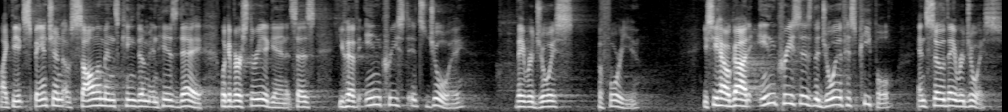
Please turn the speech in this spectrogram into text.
like the expansion of Solomon's kingdom in his day. Look at verse 3 again. It says, You have increased its joy, they rejoice before you. You see how God increases the joy of his people, and so they rejoice.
